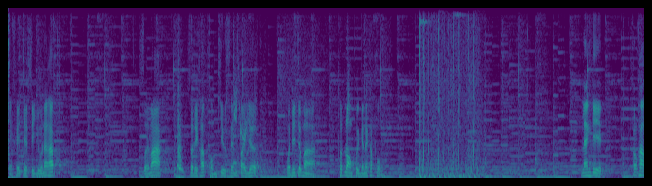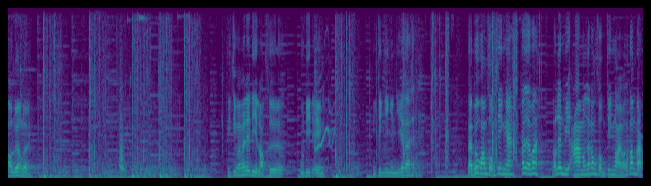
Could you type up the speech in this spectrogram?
AK74U นะครับ สวยมาก สวัสดีครับ ผมคิวเซนไฟเยอร์วันนี้จะมาทดลองปืนกันนะครับผม แรงดีดค่อนข้างเอาเรื่องเลย จริงๆ มันไม่ได้ดีหรอกคือ กูดีดเอง จริงๆยิงอย่างนี้ก็ได้ แต่เพื่อความสมจริงไงเข้าใจป่ะเราเล่น VR มันก็ต้องสมจริงหน่อยมันก็ต้องแบบ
